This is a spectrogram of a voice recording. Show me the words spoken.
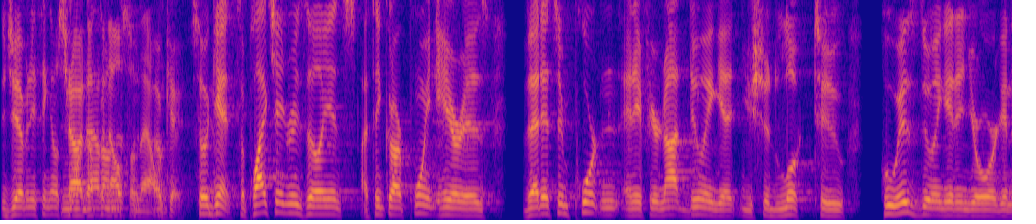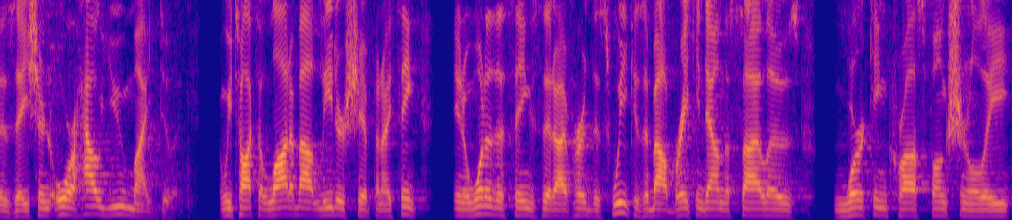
Did you have anything else? You no, nothing on else on that one. Okay. So again, supply chain resilience. I think our point here is that it's important, and if you're not doing it, you should look to who is doing it in your organization or how you might do it. And we talked a lot about leadership, and I think you know one of the things that I've heard this week is about breaking down the silos, working cross-functionally.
